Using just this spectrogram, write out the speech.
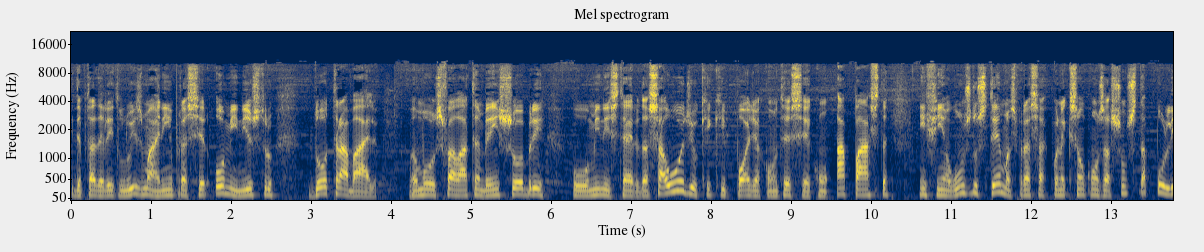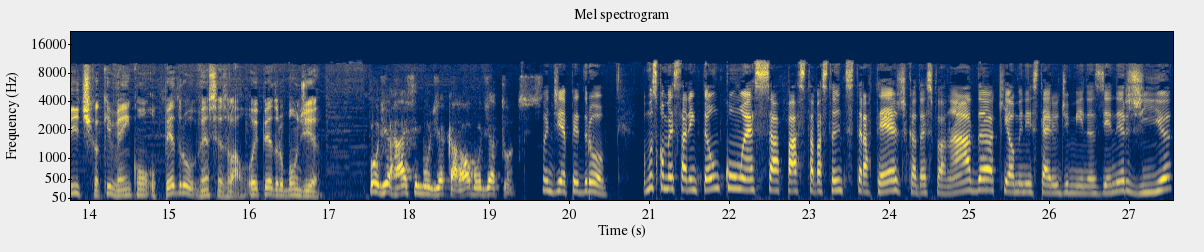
e deputado eleito Luiz Marinho para ser o ministro do Trabalho. Vamos falar também sobre o Ministério da Saúde, o que, que pode acontecer com a pasta, enfim, alguns dos temas para essa conexão com os assuntos da política que vem com o Pedro Venceslau. Oi, Pedro, bom dia. Bom dia, Raíssa, bom dia, Carol, bom dia a todos. Bom dia, Pedro. Vamos começar então com essa pasta bastante estratégica da Esplanada, que é o Ministério de Minas e Energia,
